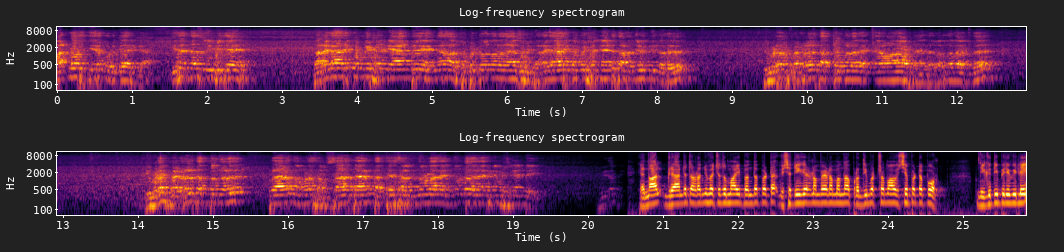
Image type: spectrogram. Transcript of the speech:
മറ്റുള്ളവർ തീരെ കൊടുക്കാതിരിക്കുക. ഇതെന്താ സൂചിപ്പിച്ചേ? ധനകാര്യ കമ്മീഷൻ ഗ്യാൻഡ് എങ്ങനെ നഷ്ടപ്പെട്ടു എന്നുള്ളതാണ് സൂചിപ്പിച്ചത് ധനകാര്യ കമ്മീഷൻ ഗ്യാൻഡ് തടഞ്ഞു വെക്കുന്നത് ഇവിടെ ഫെഡറൽ തത്വങ്ങൾ എങ്ങനെയാണ് പറഞ്ഞത്. അവർക്ക് ഇവിടെ ഫെഡറൽ തത്വങ്ങൾ പ്രകാരം നമ്മുടെ സംസ്ഥാനത്താരും തദ്ദേശ സ്ഥലത്തുനിന്നുള്ളത് എന്തുകൊണ്ട് തന്നെയായിരിക്കും വിവിധ എന്നാൽ ഗ്രാന്റ് തടഞ്ഞുവച്ചതുമായി ബന്ധപ്പെട്ട വിശദീകരണം വേണമെന്ന പ്രതിപക്ഷം ആവശ്യപ്പെട്ടപ്പോൾ നികുതി പിരിവിലെ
